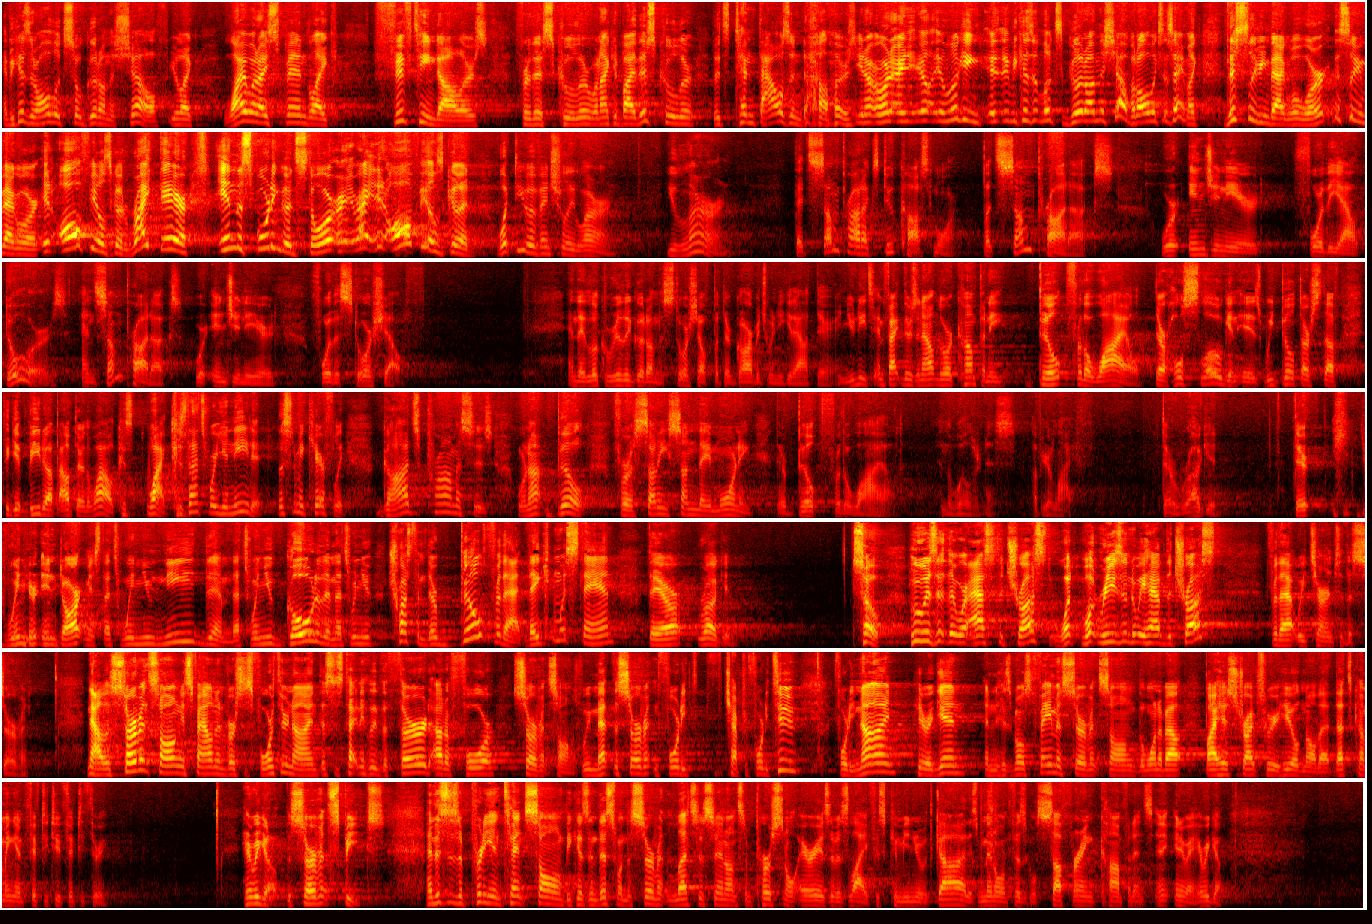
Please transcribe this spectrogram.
And because it all looks so good on the shelf, you're like, why would I spend like $15 for this cooler when I could buy this cooler that's $10,000, you know, or you're looking because it looks good on the shelf. It all looks the same. Like this sleeping bag will work, this sleeping bag will work. It all feels good right there in the sporting goods store, right? It all feels good. What do you eventually learn? You learn that some products do cost more, but some products were engineered for the outdoors and some products were engineered for the store shelf and they look really good on the store shelf, but they're garbage when you get out there. And you need, to, in fact, there's an outdoor company built for the wild. Their whole slogan is, We built our stuff to get beat up out there in the wild. Because why? Because that's where you need it. Listen to me carefully. God's promises were not built for a sunny Sunday morning, they're built for the wild and the wilderness of your life. They're rugged. They're, when you're in darkness, that's when you need them. That's when you go to them. That's when you trust them. They're built for that. They can withstand, they are rugged. So, who is it that we're asked to trust? What, what reason do we have to trust? For that, we turn to the servant. Now, the servant song is found in verses four through nine. This is technically the third out of four servant songs. We met the servant in 40, chapter 42, 49, here again, and his most famous servant song, the one about by his stripes we are healed and all that. That's coming in 52, 53. Here we go. The servant speaks. And this is a pretty intense song because in this one, the servant lets us in on some personal areas of his life his communion with God, his mental and physical suffering, confidence. Anyway, here we go.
